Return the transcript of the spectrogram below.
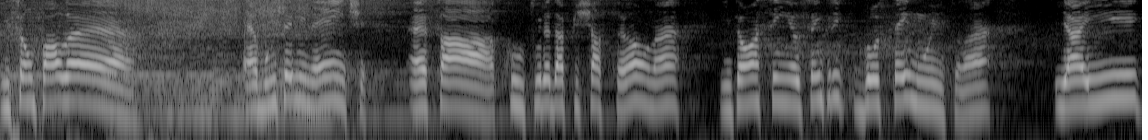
Em São Paulo é é muito eminente essa cultura da pichação, né? Então, assim, eu sempre gostei muito, né? E aí,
